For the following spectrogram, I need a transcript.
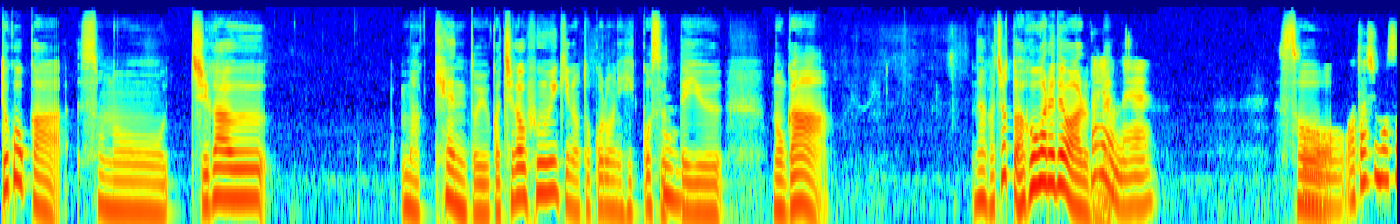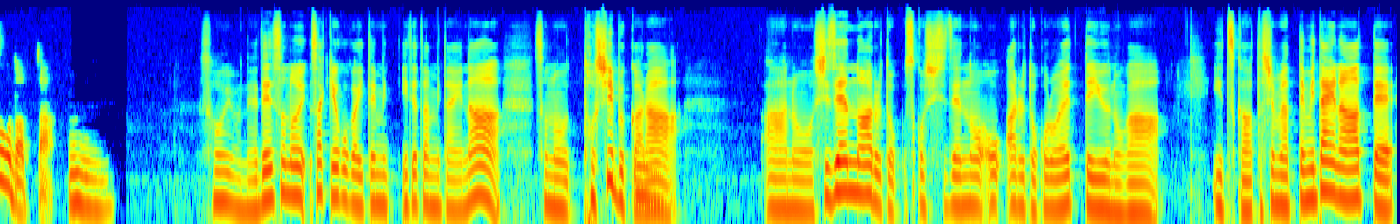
どこかその違うまあ県というか違う雰囲気のところに引っ越すっていうのが、うん、なんかちょっと憧れではあるのね。だよね。そう。私もそうだった。うん。そうよね。でそのさっき横が言って言ってたみたいなその都市部から、うん、あの自然のあると少し自然のあるところへっていうのがいつか私もやってみたいなって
